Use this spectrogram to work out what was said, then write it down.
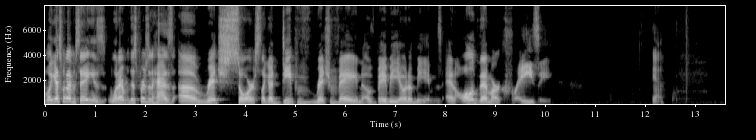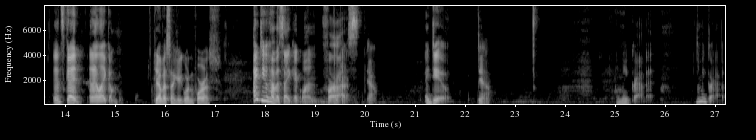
Well, I guess what I'm saying is whatever this person has a rich source, like a deep, rich vein of Baby Yoda memes, and all of them are crazy. It's good, and I like them. Do you have a psychic one for us? I do have a psychic one for Okay, us. yeah. I do. Yeah. Let me grab it. Let me grab it.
